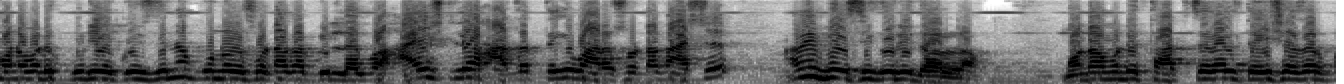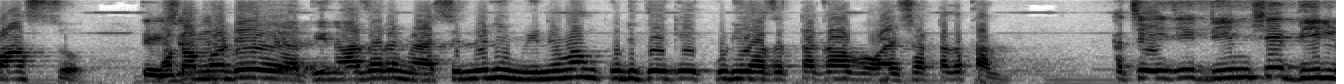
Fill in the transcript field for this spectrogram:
মোটামুটি কুড়ি একুশ দিনে পনেরোশো টাকা বিল লাগবে। হাইস্টলি হাজার থেকে বারোশো টাকা আসে আমি বেশি করে ধরলাম। মোটামুটি থাকছে তেইশ হাজার পাঁচশো। 23,000 মোটামুটি তিন হাজারের মেশিন নিলে মিনিমাম কুড়ি থেকে কুড়ি হাজার টাকা বাইশ হাজার টাকা থাকবে। আচ্ছা এই যে ডিম সে দিল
